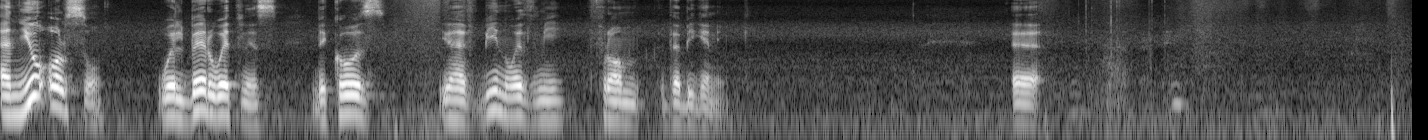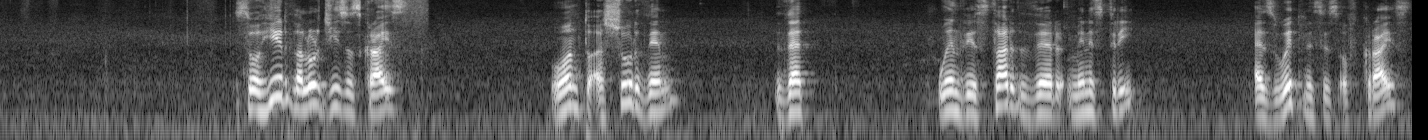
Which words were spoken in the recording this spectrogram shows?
And you also will bear witness because you have been with me from the beginning. Uh, So here the Lord Jesus Christ want to assure them that when they start their ministry as witnesses of Christ,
